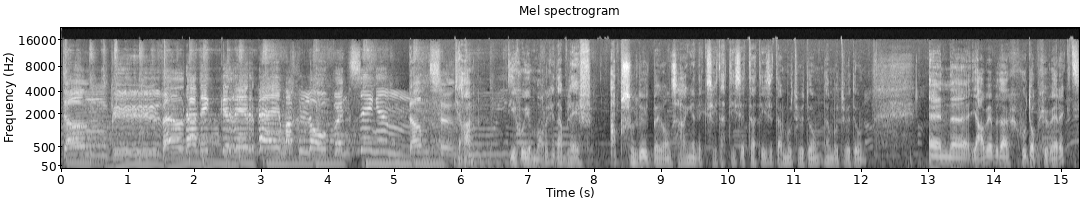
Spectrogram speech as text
Dank u wel dat ik er weer bij mag lopen zingen. Dansen. Ja, die goeiemorgen, dat bleef absoluut bij ons hangen. Ik zeg, dat is het, dat is het, dat moeten we doen, dat moeten we doen. En eh, ja, we hebben daar goed op gewerkt.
